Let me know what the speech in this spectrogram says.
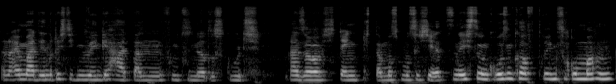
wenn einmal den richtigen Winkel hat, dann funktioniert das gut. Also ich denke, da muss man sich jetzt nicht so einen großen Kopf ringsrum machen.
